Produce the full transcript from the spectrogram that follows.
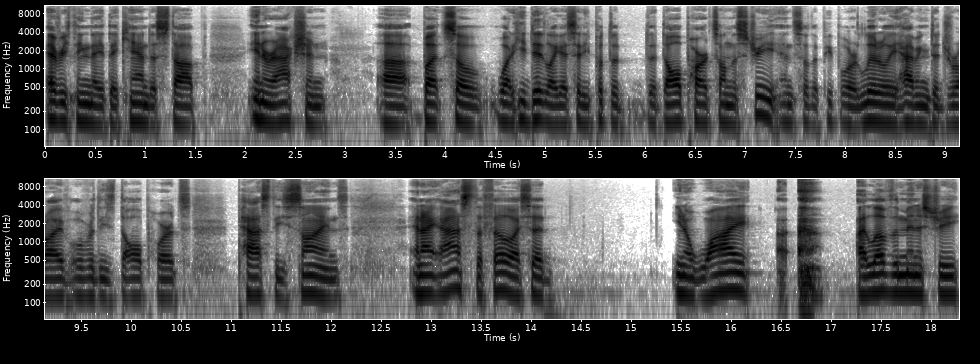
everything they, they can to stop interaction. Uh, but so what he did, like I said, he put the, the doll parts on the street, and so the people are literally having to drive over these doll parts, past these signs. And I asked the fellow, I said, you know, why? I love the ministry,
